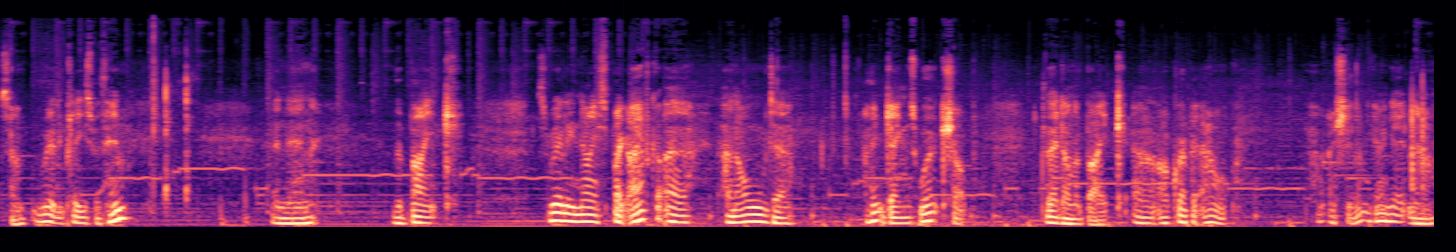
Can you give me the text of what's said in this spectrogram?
So I'm really pleased with him. And then the bike. It's a really nice bike. I have got a, an older, I think Games Workshop Dredd on a bike. Uh, I'll grab it out. Actually, let me go and get it now.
